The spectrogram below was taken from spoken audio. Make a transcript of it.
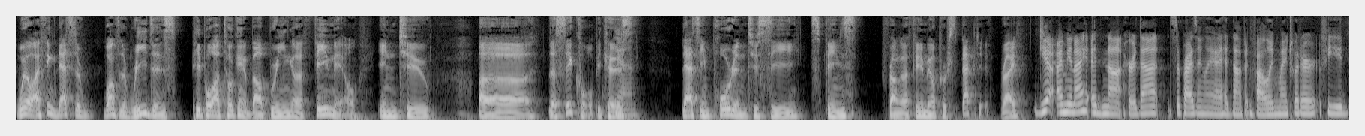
Well, I think that's the, one of the reasons people are talking about bringing a female into uh, the sequel because Yeah. that's important to see things from a female perspective, right? Yeah, I mean, I had not heard that. Surprisingly, I had not been following my Twitter feed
